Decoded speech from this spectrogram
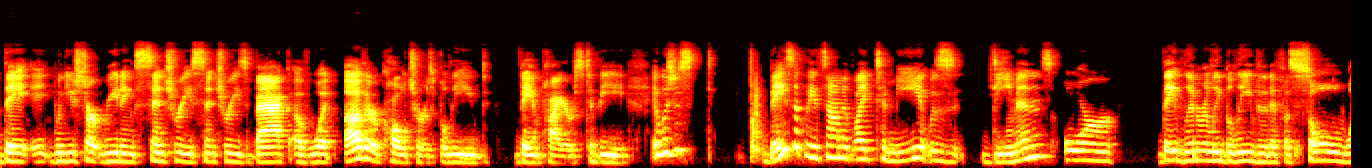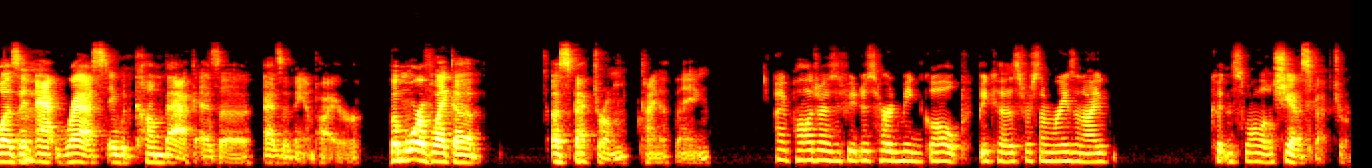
they when you start reading centuries centuries back of what other cultures believed vampires to be, it was just basically it sounded like to me it was demons or they literally believed that if a soul wasn't at rest, it would come back as a as a vampire, but more of like a a spectrum kind of thing. I apologize if you just heard me gulp because for some reason I couldn't swallow. She had a spectrum.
